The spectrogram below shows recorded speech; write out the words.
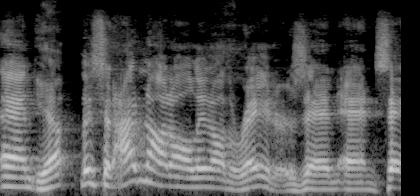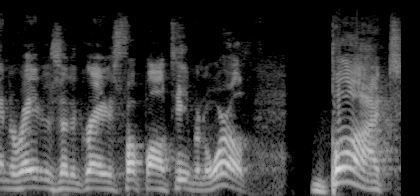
And yep. listen, I'm not all in on the Raiders and, and saying the Raiders are the greatest football team in the world, but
